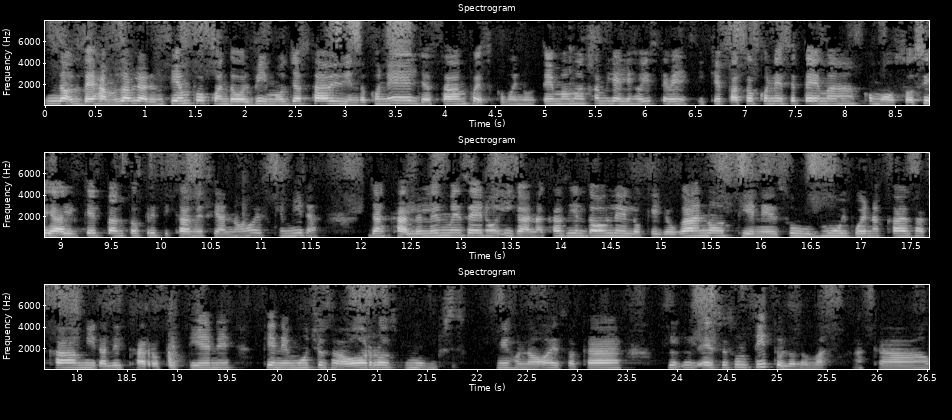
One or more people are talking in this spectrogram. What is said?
nos dejamos de hablar un tiempo, cuando volvimos ya estaba viviendo con él, ya estaban pues como en un tema más familiar, y le dijo, oíste, ve, ¿y qué pasó con ese tema como social que tanto criticaba? Me decía, no, es que mira, Giancarlo él es mesero y gana casi el doble de lo que yo gano, tiene su muy buena casa acá, mírale el carro que tiene, tiene muchos ahorros, me dijo, no, eso acá, eso es un título nomás, acá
